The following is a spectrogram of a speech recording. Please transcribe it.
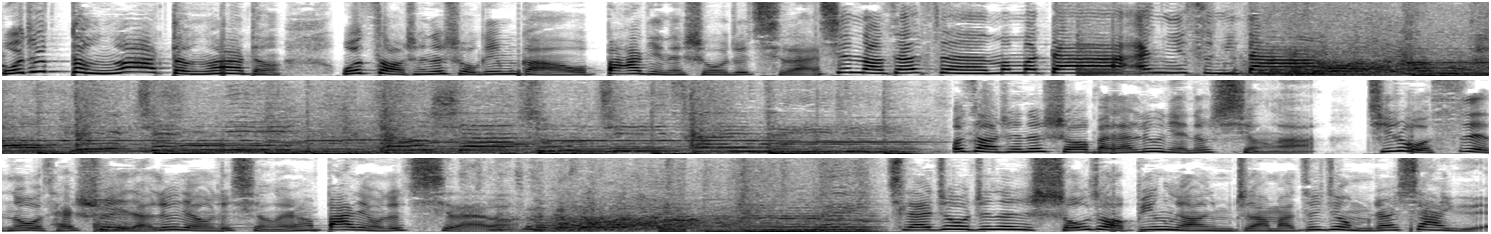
我就等啊等啊等。我早晨的时候，我跟你们讲啊，我八点的时候我就起来。谢谢脑残粉，么么哒，爱你思密达。我早晨的时候本来六点就醒了，其实我四点多我才睡的，六点我就醒了，然后八点我就起来了。起来之后真的是手脚冰凉，你们知道吗？最近我们这儿下雨，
